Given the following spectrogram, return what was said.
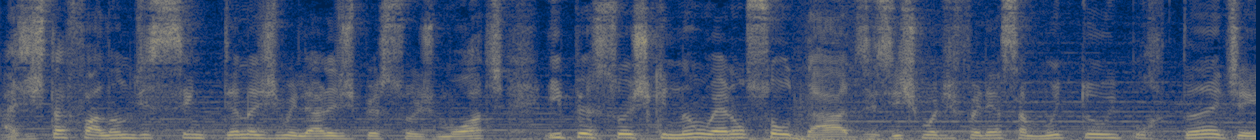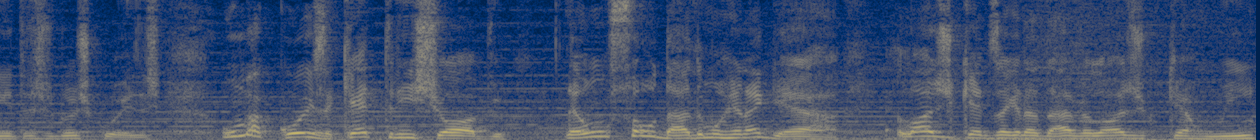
A gente está falando de centenas de milhares de pessoas mortas e pessoas que não eram soldados. Existe uma diferença muito importante entre as duas coisas. Uma coisa que é triste, óbvio, é um soldado morrer na guerra. É lógico que é desagradável, é lógico que é ruim,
